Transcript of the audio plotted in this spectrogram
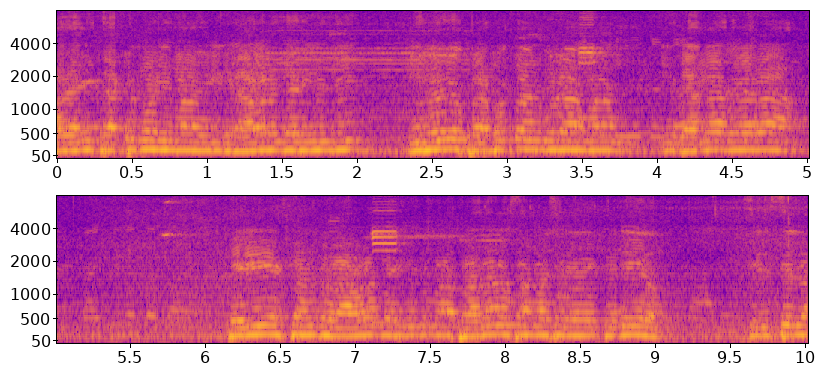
అవన్నీ తట్టుకొని మనం ఇక్కడికి రావడం జరిగింది. ఈరోజు ప్రభుత్వం కూడా మనం ఈ ధర్నా ద్వారా తెలియజేస్తానికి రావడం జరిగింది. మన ప్రధాన సమస్యలు ఏవైతే ఉన్నాయో సిరిసిల్ల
